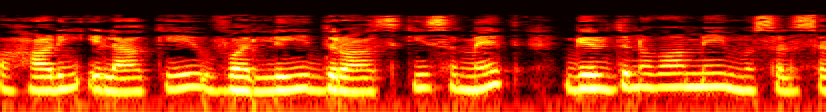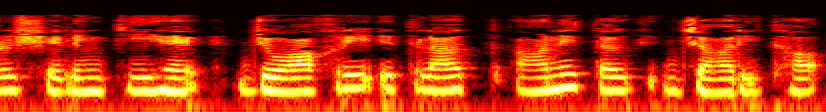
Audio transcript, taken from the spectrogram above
पहाड़ी इलाके वली द्रासकी समेत गिरदनवा में मुसलसल शेलिंग की है, जो आखिरी इतलात आने तक जारी था।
